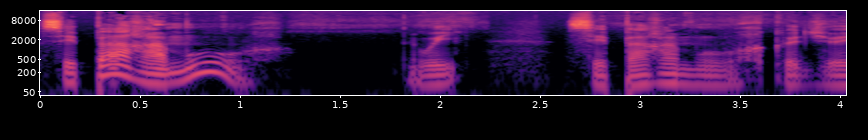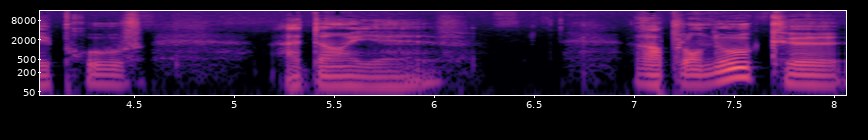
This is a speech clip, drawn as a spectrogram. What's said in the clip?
c'est par amour. Oui, c'est par amour que Dieu éprouve Adam et Ève. Rappelons-nous que,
